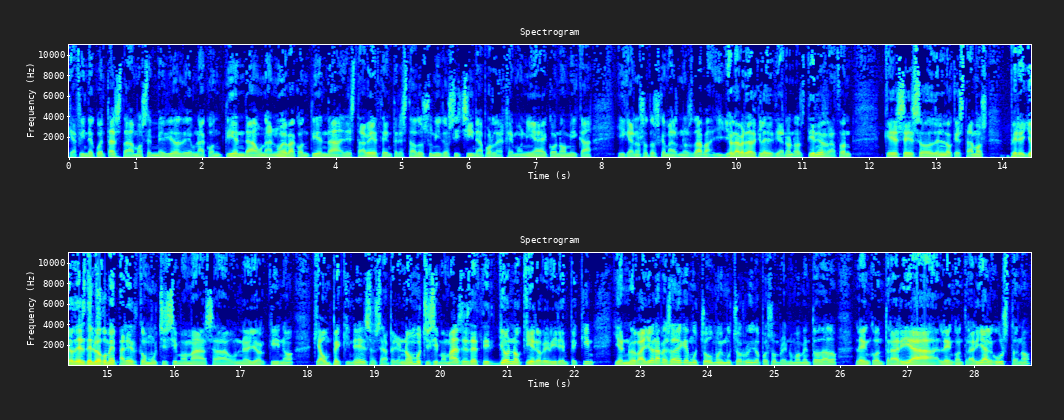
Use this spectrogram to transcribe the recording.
que a fin de cuentas estábamos en medio de una contienda, una nueva contienda, esta vez entre Estados Unidos y China por la hegemonía económica y que a nosotros qué más nos daba. Y yo la verdad es que le decía, no, no, tienes razón qué es eso en lo que estamos. Pero yo desde luego me parezco muchísimo más a un neoyorquino que a un pequinés, o sea, pero no muchísimo más. Es decir, yo no quiero vivir en Pekín y en Nueva York, a pesar de que mucho humo y mucho ruido, pues hombre, en un momento dado le encontraría, le encontraría el gusto, ¿no? O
